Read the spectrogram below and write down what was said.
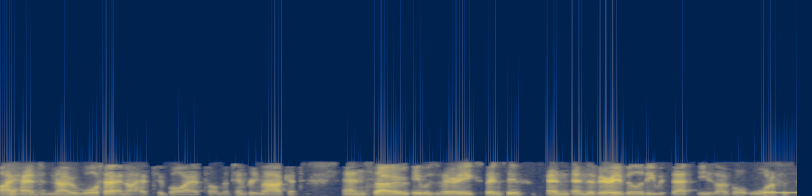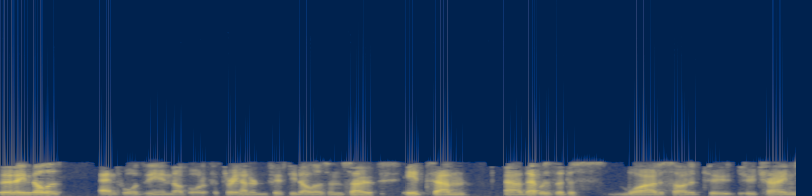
I had no water, and I had to buy it on the temporary market, and so it was very expensive. And and the variability with that is I bought water for thirteen dollars, and towards the end I bought it for three hundred and fifty dollars, and so it um, uh, that was the why I decided to to change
